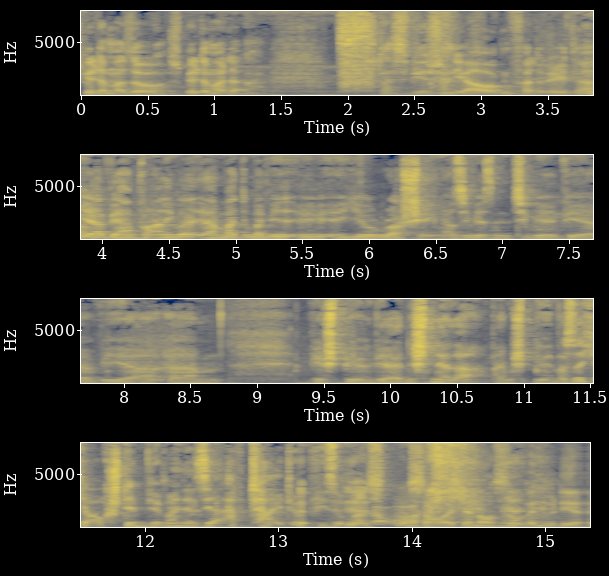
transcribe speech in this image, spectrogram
spielt doch mal so, spielt doch mal da. Puh, dass wir schon die Augen verdreht haben. Ja, wir haben vor allen Dingen, er meinte immer, wir, you're rushing. Also wir sind, wir, wir, wir, ähm, wir spielen, wir werden schneller beim Spielen. Was sicher auch stimmt. Wir waren ja sehr uptight irgendwie so. Ja, ist, ist ja heute noch so, ja. wenn du dir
